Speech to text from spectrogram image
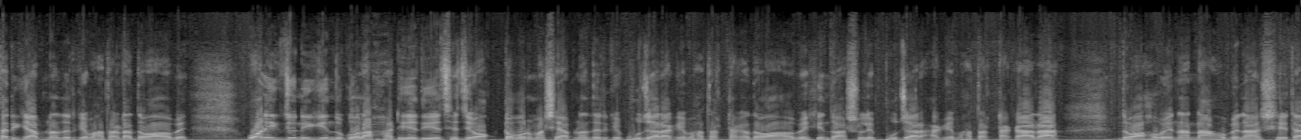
তারিখে আপনাদেরকে ভাতাটা দেওয়া হবে। অনেকজনই কিন্তু গলা ফাটিয়ে দিয়েছে যে অক্টোবর মাসে আপনাদেরকে পূজার আগে ভাতার টাকা দেওয়া হবে, কিন্তু আসলে পূজার আগে ভাতার টাকাটা দেওয়া হবে না না হবে না, সেটা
